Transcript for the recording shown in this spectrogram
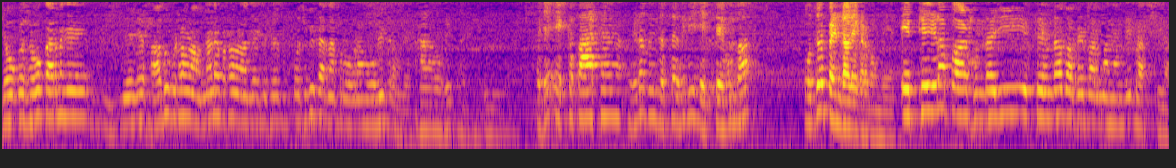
ਜੋ ਕੁਝ ਉਹ ਕਰਨਗੇ ਜੇ ਜੇ ਸਾਧੂ ਬਿਠਾਉਣਾ ਉਹਨਾਂ ਨੇ ਬਿਠਾਉਣਾ ਜੇ ਕਿਸੇ ਕੁਝ ਵੀ ਕਰਨਾ ਪ੍ਰੋਗਰਾਮ ਉਹ ਵੀ ਕਰਾਉਂਦੇ ਹਾਂ ਉਹ ਵੀ ਅੱਛਾ ਇੱਕ ਪਾਠ ਜਿਹੜਾ ਤੁਸੀਂ ਦੱਸਿਆ ਸੀ ਵੀ ਇੱਥੇ ਹੁੰਦਾ ਉਧਰ ਪਿੰਡ ਵਾਲੇ ਕਰਵਾਉਂਦੇ ਆ। ਇੱਥੇ ਜਿਹੜਾ ਪਾਠ ਹੁੰਦਾ ਜੀ ਇੱਥੇ ਹੁੰਦਾ ਬਾਬੇ ਪਰਮਾਨੰਦ ਦੀ ਬਰਸੀ ਦਾ।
